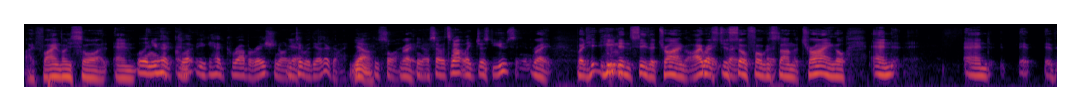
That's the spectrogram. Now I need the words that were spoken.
I finally saw it. And Well, and you had and- you had corroboration on it Yeah. too with the other guy, Yeah. who saw it. Right. You know, so it's not like just you seeing it. Right. But he, he didn't see the triangle. I was Right, just right, so focused on the triangle. And and if, if,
